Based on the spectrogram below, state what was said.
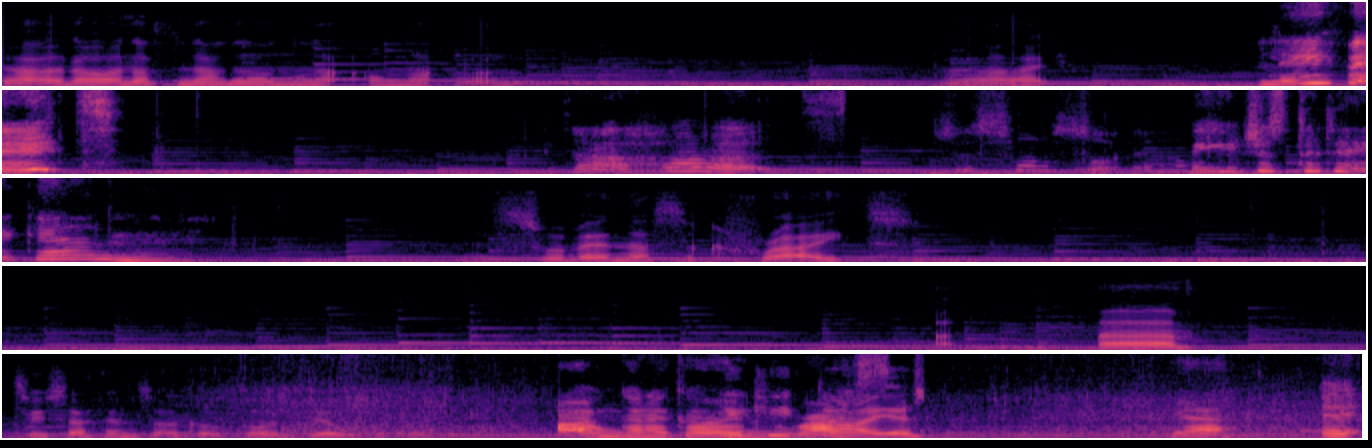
No, no, nothing, nothing on that on that boat. Alright. Leave it. That hurts. Just want to sort it out. But you just did it again. Let's swim in, that's the crate. Uh, Um, two seconds, I've got to go and deal with something. I'm gonna go You and keep rest. dying? Yeah, It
